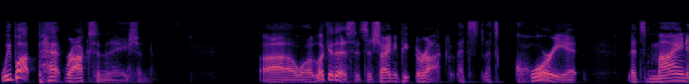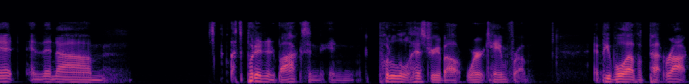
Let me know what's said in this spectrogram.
We bought pet rocks in the nation. Uh, well, look at this. It's a shiny rock. Let's let's quarry it. Let's mine it, and then um, let's put it in a box and, and put a little history about where it came from. And people will have a pet rock.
